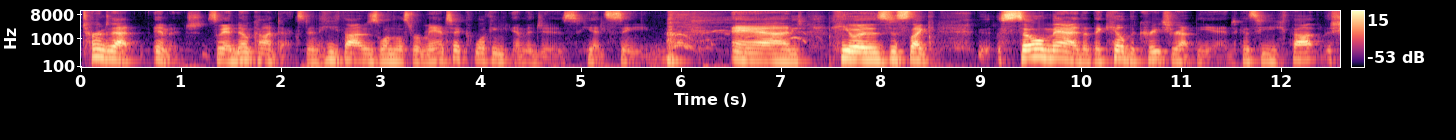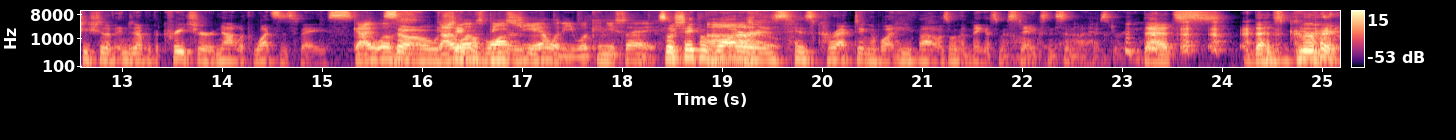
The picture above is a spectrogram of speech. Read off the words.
turned to that image. So he had no context, and he thought it was one of the most romantic looking images he had seen. and he was just like so mad that they killed the creature at the end because he thought she should have ended up with the creature, not with what's his face. Guy loves So, guy Shape loves of Water- bestiality. What can you say? So Shape Uh. of Water is his correcting of what he thought was one of the biggest mistakes in cinema history. That's that's great.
